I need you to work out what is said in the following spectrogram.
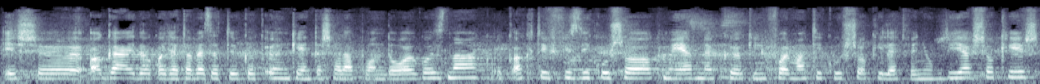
és a guide-ok, vagy hát a vezetők ők önkéntes alapon dolgoznak, ők aktív fizikusok, mérnökök, informatikusok, illetve nyugdíjasok is,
